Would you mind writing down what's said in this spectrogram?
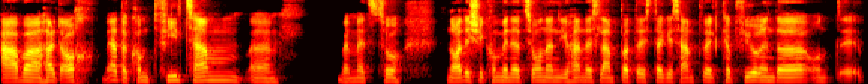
Aber halt auch, ja, da kommt viel zusammen. Äh, wenn man jetzt so nordische Kombinationen, Johannes Lampert, da ist der Gesamtweltcup-Führender und äh,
